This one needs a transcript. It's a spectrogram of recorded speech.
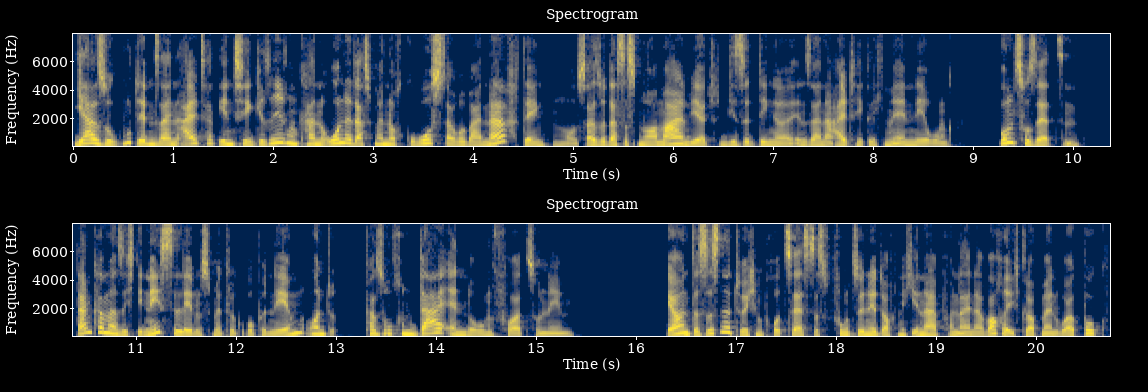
ja so gut in seinen Alltag integrieren kann, ohne dass man noch groß darüber nachdenken muss. Also dass es normal wird, diese Dinge in seiner alltäglichen Ernährung umzusetzen. Dann kann man sich die nächste Lebensmittelgruppe nehmen und versuchen, da Änderungen vorzunehmen. Ja, und das ist natürlich ein Prozess. Das funktioniert auch nicht innerhalb von einer Woche. Ich glaube, mein Workbook,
